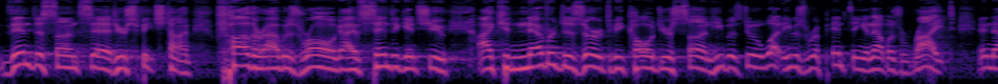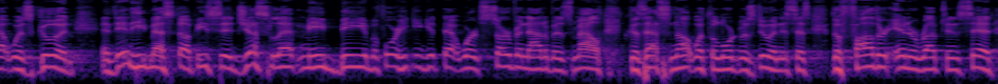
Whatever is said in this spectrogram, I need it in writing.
Then the son said, Here's speech time Father, I was wrong. I have sinned against you. I could never deserve to be called your son. He was doing what? He was repenting, and that was right and that was good. And then he messed up. He said, Just let me be. And before he could get that word servant out of his mouth, because that's not what the Lord was doing, it says, The father interrupted and said,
